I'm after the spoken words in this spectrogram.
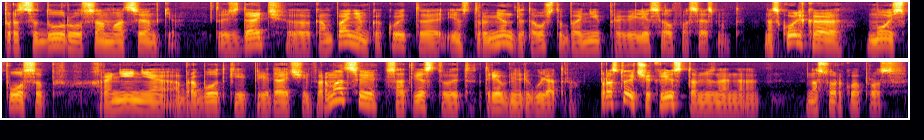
процедуру самооценки – то есть дать э, компаниям какой-то инструмент для того, чтобы они провели self-assessment. Насколько мой способ хранения, обработки, передачи информации соответствует требованиям регулятора. Простой чек-лист, там, не знаю, на на 40 вопросов.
